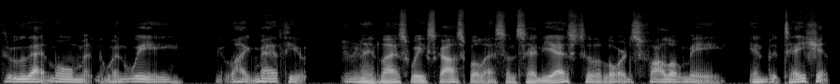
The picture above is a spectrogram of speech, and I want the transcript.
Through that moment when we, like Matthew, in last week's gospel lesson said yes to the Lord's follow me invitation,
